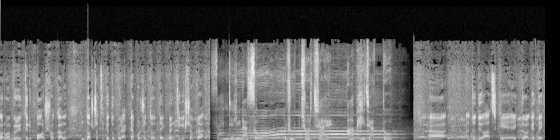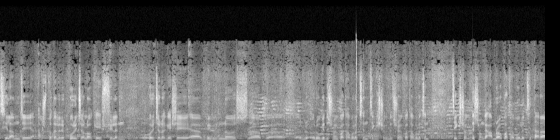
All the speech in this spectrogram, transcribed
কর্মবিরতির পর সকাল দশটা থেকে দুপুর একটা পর্যন্ত দেখবেন চিকিৎসকরা। রূপচর্চায় আভিজাত্য। যদিও আজকে একটু আগে দেখছিলাম যে হাসপাতালের পরিচালক এসেছিলেন। পরিচালক এসে বিভিন্ন রোগীদের সঙ্গে কথা বলেছেন, চিকিৎসকদের সঙ্গে কথা বলেছেন। চিকিৎসকদের সঙ্গে আমরাও কথা বলেছি। তারা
